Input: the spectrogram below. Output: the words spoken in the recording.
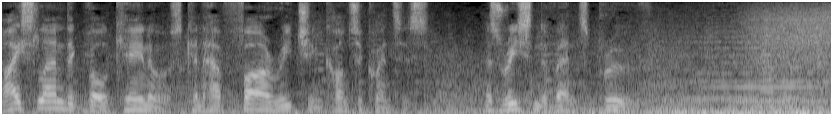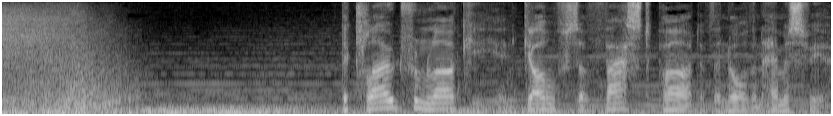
Icelandic volcanoes can have far-reaching consequences, as recent events prove. The cloud from Laki engulfs a vast part of the Northern Hemisphere,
